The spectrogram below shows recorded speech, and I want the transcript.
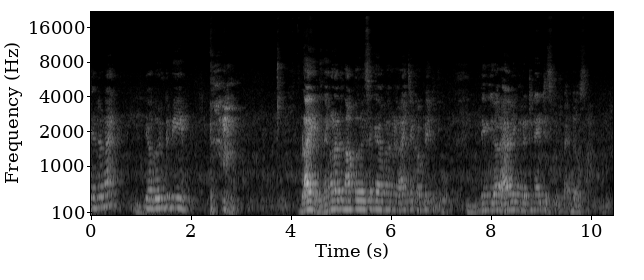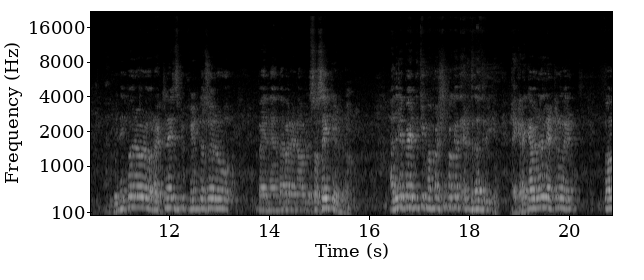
gentleman you are going to be blind നിങ്ങളൊരു നാൽപ്പത് വയസ്സൊക്കെ ആകുമ്പോൾ കാഴ്ച കംപ്ലീറ്റ് പോകും you are having retinitis with pigmentosa പിന്നെ ഇപ്പോൾ ഒരു റെറ്റിനൈറ്റിസ് വിത്ത് പിഗ്മെന്റോസ ഒരു പിന്നെ എന്താ പറയുക ഒരു സൊസൈറ്റി ഉണ്ടല്ലോ. അതിലിപ്പോൾ എനിക്ക് മെമ്പർഷിപ്പ് ഒക്കെ എടുത്ത് തന്നിരിക്കും ഇടയ്ക്കിടയ്ക്ക് അവരുടെ ലെറ്റർ വരും. ഇപ്പോൾ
